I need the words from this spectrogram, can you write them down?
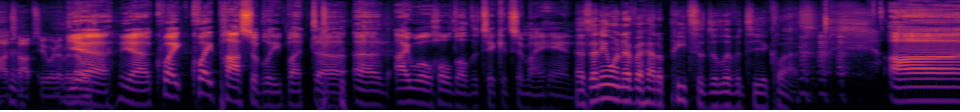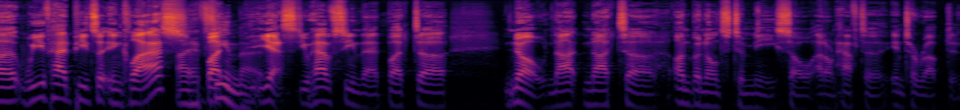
autopsy or whatever. that was. Yeah, yeah, quite quite possibly, but uh, uh, I will hold all the tickets in my hand. Has anyone ever had a pizza delivered to your class? Uh, we've had pizza in class. I have but- seen that. Yes, you have seen that, but uh, no, not not uh, unbeknownst to me. So I don't have to interrupt, and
